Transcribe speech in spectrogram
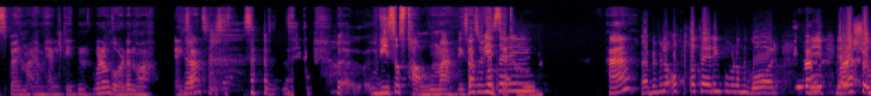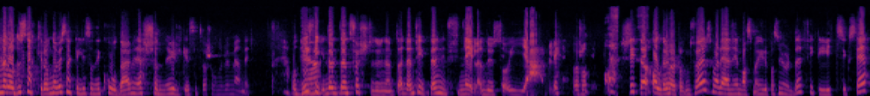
spør meg om hele tiden. Hvordan går det nå? Ikke sant? Vis oss tallene. Ikke sant? Så viser jeg Hæ? Jeg vil ha oppdatering på hvordan det går. Fordi jeg, jeg, skjønner hva du snakker om når vi snakker litt sånn i kode her, men jeg skjønner hvilke situasjoner du mener. Og du fikk, den, den, første du nevnte, den, fikk, den naila du så jævlig. Det var sånn, oh, shit, Jeg har aldri hørt om den før. Så var det en i Mastermind-gruppa som gjorde det. Fikk litt suksess.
